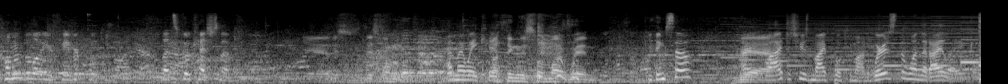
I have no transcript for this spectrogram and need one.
comment below your favorite Pokemon. Let's go catch them. Yeah, this, this one, On my way, kid. I think this one might win. You think so? Alright, well, I have to choose my Pokemon. Where's the one that I like?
